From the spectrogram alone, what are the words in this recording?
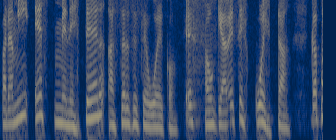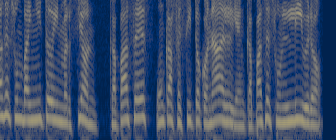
Para mí es menester hacerse ese hueco. Es Aunque a veces cuesta. Capaz es un bañito de inmersión, capaz es un cafecito con alguien, capaz es un libro.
